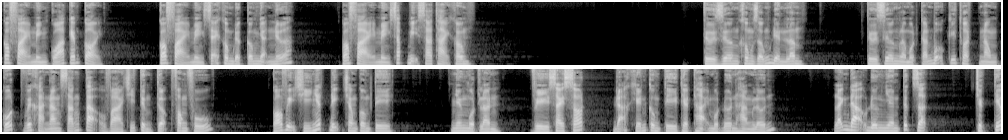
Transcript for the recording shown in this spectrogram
có phải mình quá kém cỏi? Có phải mình sẽ không được công nhận nữa? Có phải mình sắp bị sa thải không? Từ Dương không giống Điền Lâm. Từ Dương là một cán bộ kỹ thuật nòng cốt với khả năng sáng tạo và trí tưởng tượng phong phú. Có vị trí nhất định trong công ty. Nhưng một lần, vì sai sót, đã khiến công ty thiệt hại một đơn hàng lớn. Lãnh đạo đương nhiên tức giận trực tiếp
